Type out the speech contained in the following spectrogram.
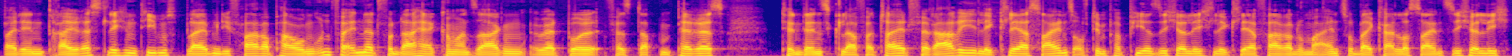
bei den drei restlichen Teams bleiben die Fahrerpaarungen unverändert. Von daher kann man sagen, Red Bull, Verstappen, Perez, Tendenz klar verteilt. Ferrari, Leclerc, Sainz auf dem Papier sicherlich. Leclerc Fahrer Nummer 1, wobei Carlos Sainz sicherlich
